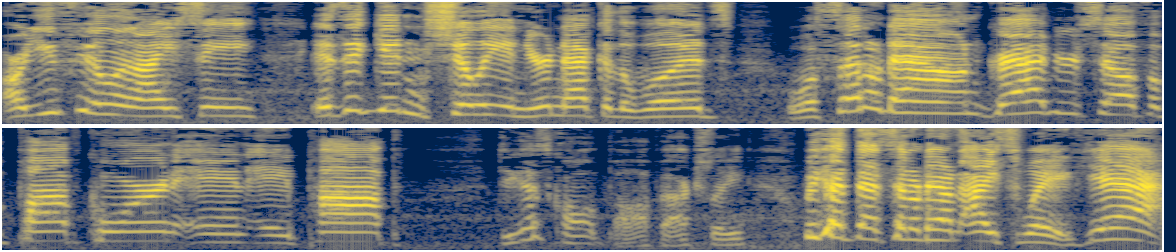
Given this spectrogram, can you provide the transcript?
Are you feeling icy? Is it getting chilly in your neck of the woods? Well, settle down, grab yourself a popcorn and a pop do you guys call it pop, actually? We got that settle down ice wave. Yeah,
